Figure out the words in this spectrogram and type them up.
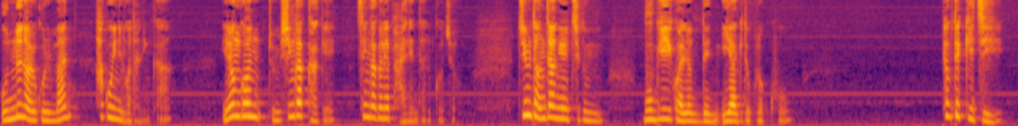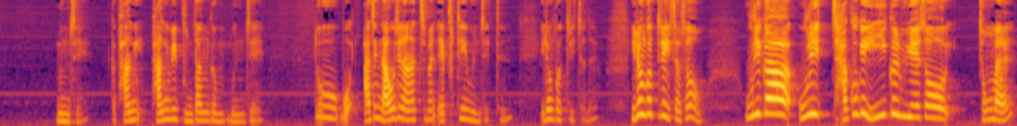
웃는 얼굴만 하고 있는 것 아닌가. 이런 건 좀 심각하게 생각을 해봐야 된다는 거죠. 지금 당장에 지금 무기 관련된 이야기도 그렇고 평택기지 문제, 그러니까 방위, 방위비 분담금 문제, 또 뭐 아직 나오진 않았지만 FTA 문제 등 이런 것들 있잖아요. 이런 것들에 있어서 우리가 우리 자국의 이익을 위해서 정말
